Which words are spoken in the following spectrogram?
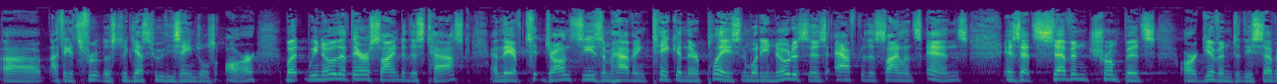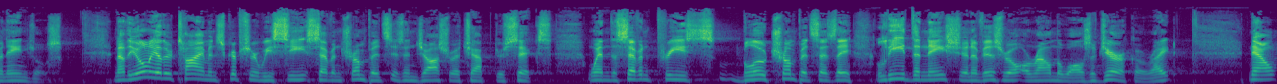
uh, I think it's fruitless to guess who these angels are. But we know that they're assigned to this task, and they have t- John sees them having taken their place. And what he notices after the silence ends is that seven trumpets are given to these seven angels. Now, the only other time in Scripture we see seven trumpets is in Joshua chapter 6, when the seven priests blow trumpets as they lead the nation of Israel around the walls of Jericho, right? Now,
